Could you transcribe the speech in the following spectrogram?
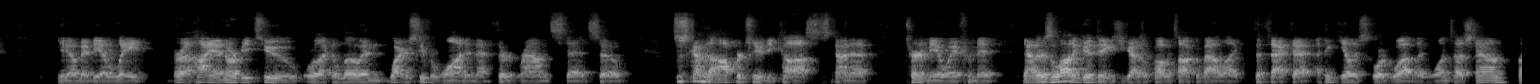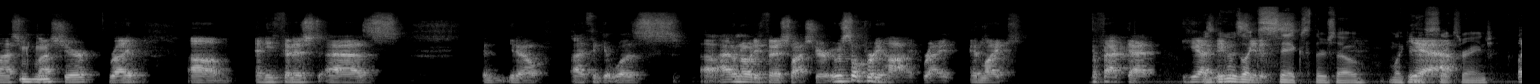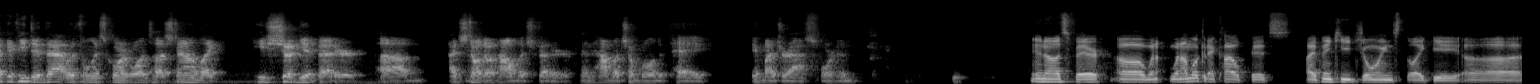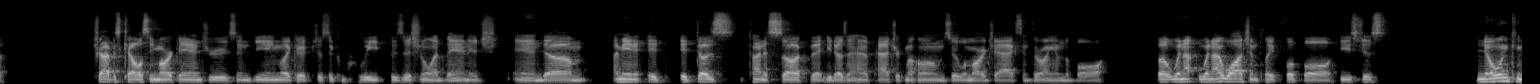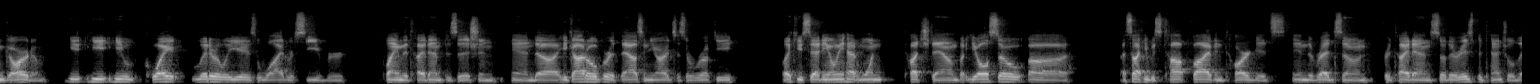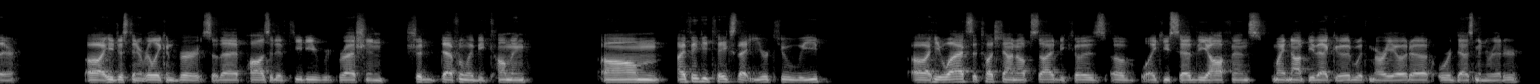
you know maybe a late or a high end RB two or like a low end wide receiver one in that third round instead. So just kind of the opportunity cost is kind of turning me away from it. Now, there's a lot of good things you guys will probably talk about, like the fact that I think he only scored what, like one touchdown last mm-hmm. last year, right? Um, and he finished as and you know, I think it was uh, I don't know what he finished last year. It was still pretty high, right? And like the fact that he has he was like his, sixth or so, like in yeah, the sixth range. Like if he did that with only scoring one touchdown, like he should get better. Um, I just don't know how much better and how much I'm willing to pay in my drafts for him. You know, it's fair. Uh, when when I'm looking at Kyle Pitts, I think he joins like the uh, Travis Kelce, Mark Andrews, and being like a just a complete positional advantage. And um, I mean, it it does kind of suck that he doesn't have Patrick Mahomes or Lamar Jackson throwing him the ball. But when I when I watch him play football, he's just no one can guard him. He he he quite literally is a wide receiver playing the tight end position, and uh, he got over a thousand yards as a rookie. Like you said, he only had one touchdown, but he also uh, I saw he was top five in targets in the red zone for tight ends, so there is potential there. Uh, he just didn't really convert. So that positive TD regression should definitely be coming. Um, I think he takes that year two leap. Uh, he lacks a touchdown upside because of, like you said, the offense might not be that good with Mariota or Desmond Ridder.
